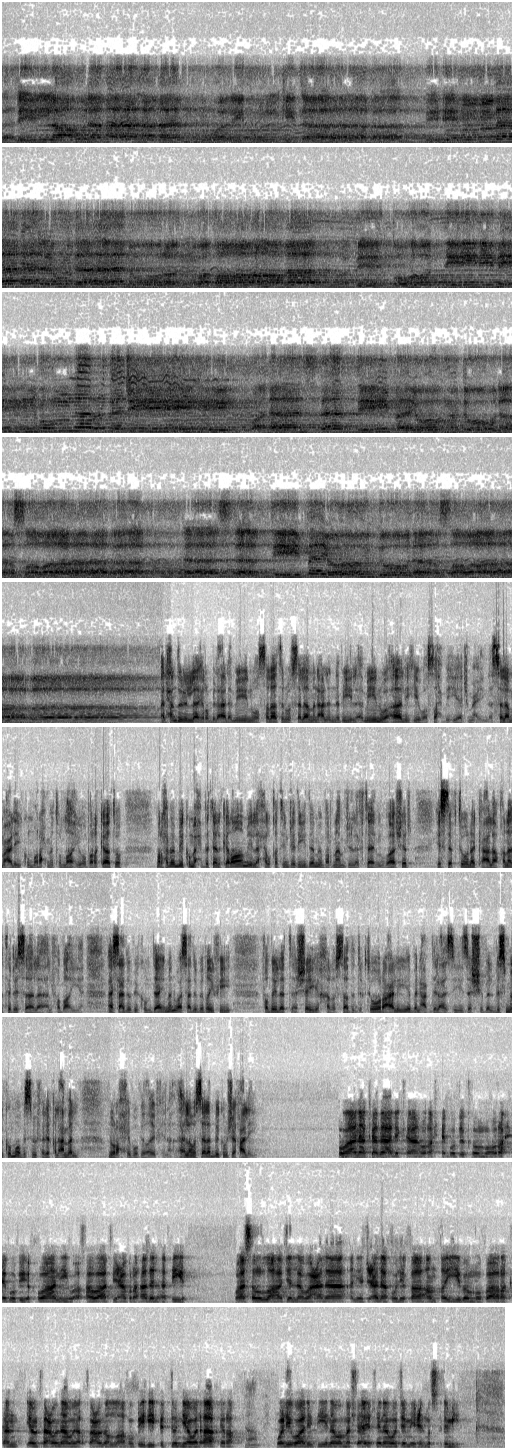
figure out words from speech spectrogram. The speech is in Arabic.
سل العلماء الحمد لله رب العالمين وصلاة وسلاما على النبي الأمين وآله وصحبه أجمعين. السلام عليكم ورحمة الله وبركاته. مرحبا بكم أحبتنا الكرام إلى حلقة جديدة من برنامج الإفتاء المباشر يستفتونك على قناة الرسالة الفضائية. أسعد بكم دائما وأسعد بضيفي فضيلة الشيخ الأستاذ الدكتور علي بن عبد العزيز الشبل. باسمكم وباسم فريق العمل نرحب بضيفنا. أهلا وسهلا بكم شيخ علي. وأنا كذلك أرحب بكم وأرحب بإخواني وأخواتي عبر هذا الأثير. وأسأل الله جل وعلا أن يجعله لقاء طيبا مباركا ينفعنا ويرفعنا الله به في الدنيا والآخرة. آمين. ولوالدينا ومشايخنا وجميع المسلمين.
